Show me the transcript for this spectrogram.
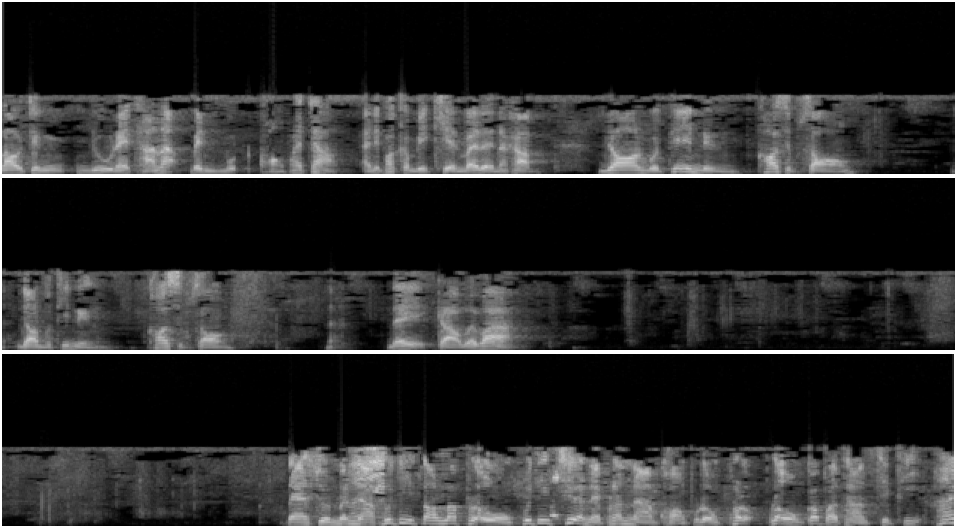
เราจึงอยู่ในฐานะเป็นบุตรของพระเจ้า อันนี้พระคัมภีร์เขียนไว้เลยนะครับ ยอห์นบทที่หนึ่งข้อสิบสองยอห์นบทที่หนึ่งข้อสิบสองได้กล่าวไว้ว่า แต่ส่วนบรรดาผู้ที่ต้อนรับพระองค์ ผู้ที่เชื่อในพระนามของพระองค์พระองค์ก็ประทานสิทธิให้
